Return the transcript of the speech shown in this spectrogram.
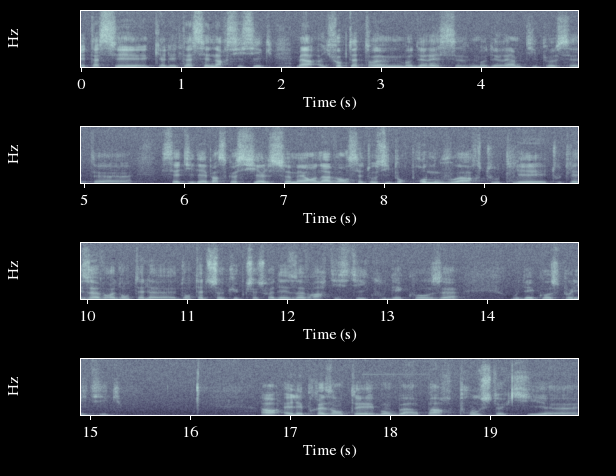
est assez narcissique. Mais il faut peut-être modérer un petit peu cette euh, cette idée parce que si elle se met en avant, c'est aussi pour promouvoir toutes les œuvres dont elle dont elle s'occupe, que ce soit des œuvres artistiques ou des causes ou des causes politiques. Alors, elle est présentée bah, par Proust qui, euh,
